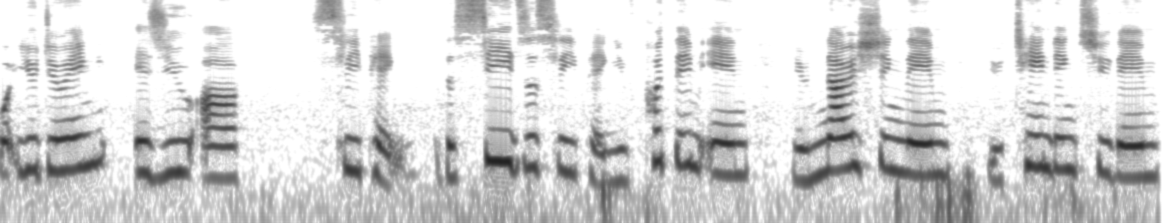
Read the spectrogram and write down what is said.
what you're doing is you are sleeping. The seeds are sleeping. You've put them in, you're nourishing them, you're tending to them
